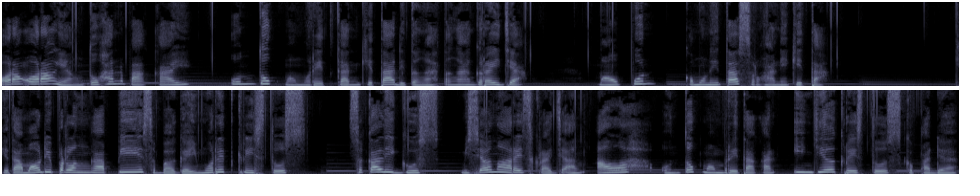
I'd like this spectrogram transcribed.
orang-orang yang Tuhan pakai untuk memuridkan kita di tengah-tengah gereja maupun komunitas rohani kita. Kita mau diperlengkapi sebagai murid Kristus sekaligus misionaris kerajaan Allah untuk memberitakan Injil Kristus kepada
